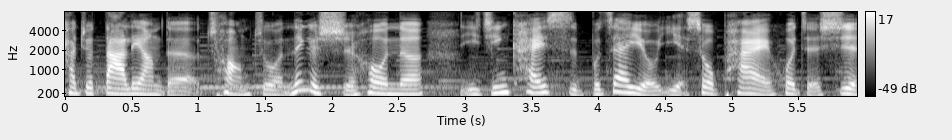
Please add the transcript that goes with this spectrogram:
他就大量的创作，那个时候呢，已经开始不再有野兽派或者是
